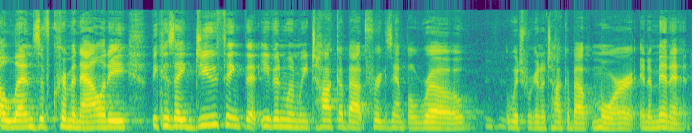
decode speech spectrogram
a lens of criminality because I do think that even when we talk about, for example, Roe, mm-hmm. which we're going to talk about more in a minute,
